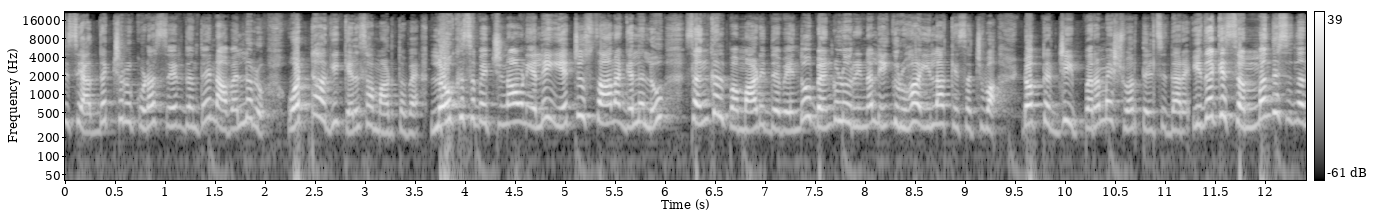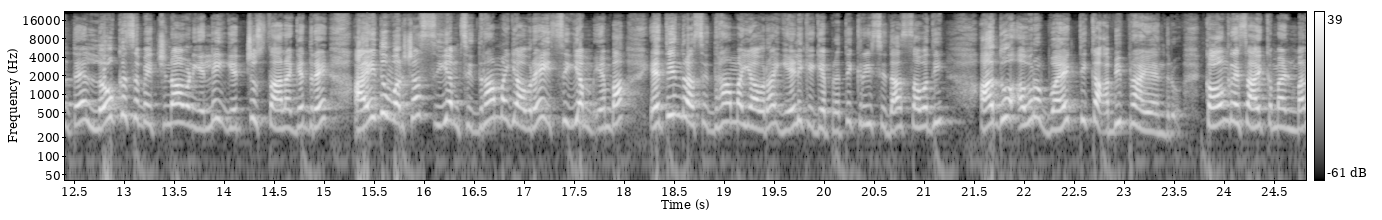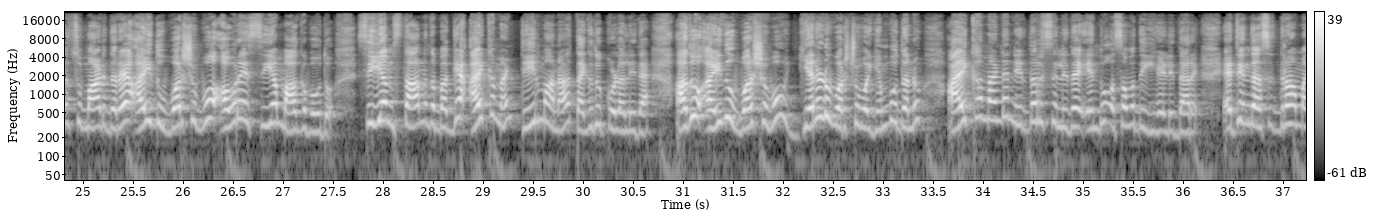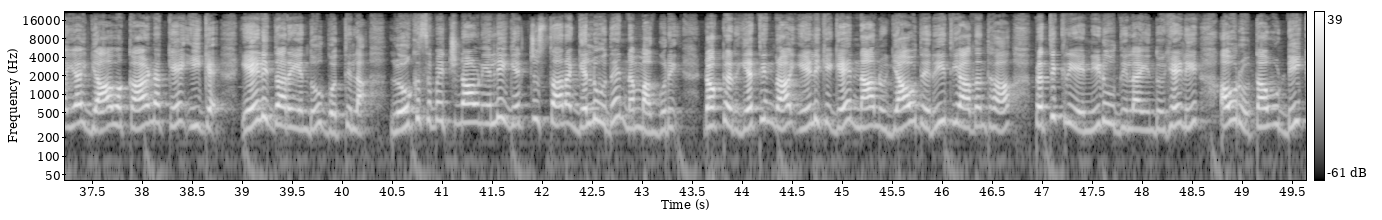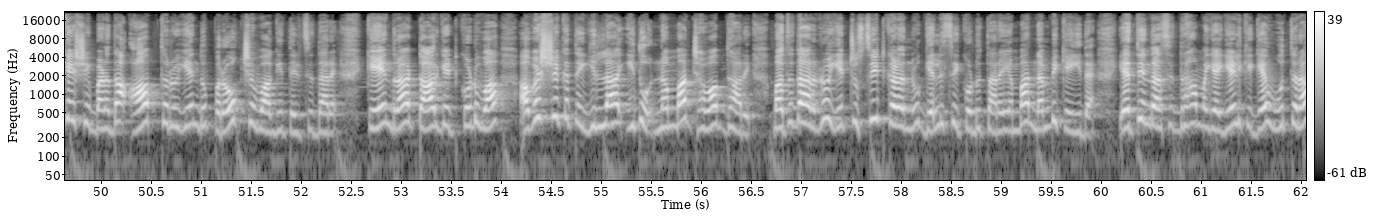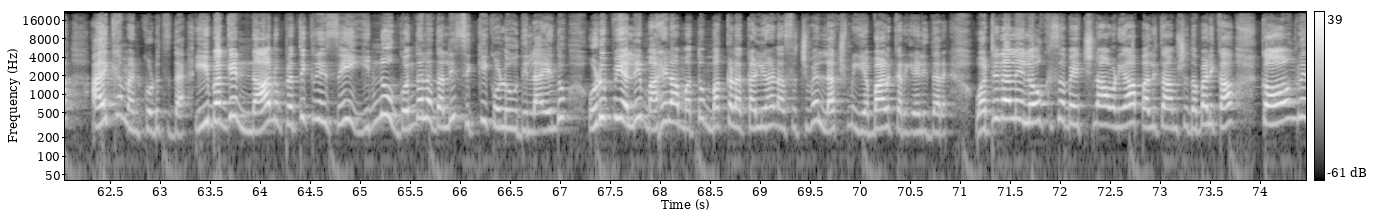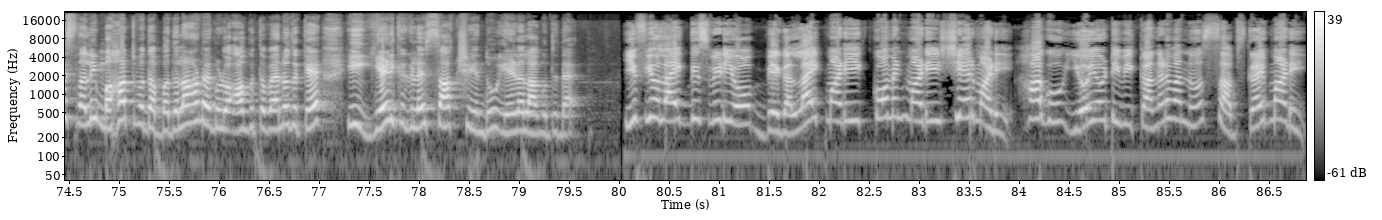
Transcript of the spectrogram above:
ಕೆಪಿಸಿಸಿ ಅಧ್ಯಕ್ಷರು ಕೂಡ ಸೇರಿದಂತೆ ನಾವೆಲ್ಲರೂ ಒಟ್ಟಾಗಿ ಕೆಲಸ ಮಾಡುತ್ತೇವೆ. ಲೋಕಸಭೆ ಚುನಾವಣೆಯಲ್ಲಿ ಹೆಚ್ಚು ಸ್ಥಾನ ಗೆಲ್ಲಲು ಸಂಕಲ್ಪ ಮಾಡಿದ್ದೇವೆ ಎಂದು ಬೆಂಗಳೂರಿನಲ್ಲಿ ಗೃಹ ಇಲಾಖೆ ಸಚಿವ ಡಾಕ್ಟರ್ ಜಿ ಪರಮೇಶ್ವರ್ ತಿಳಿಸಿದ್ದಾರೆ. ಇದಕ್ಕೆ ಸಂಬಂಧಿಸಿದಂತೆ ಲೋಕಸಭೆ ಚುನಾವಣೆಯಲ್ಲಿ ಹೆಚ್ಚು ಸ್ಥಾನ ಗೆದ್ರೆ ಐದು ವರ್ಷ ಸಿಎಂ ಸಿದ್ದರಾಮಯ್ಯ ಅವರೇ ಸಿಎಂ ಎಂಬ ಯತೀಂದ್ರ ಸಿದ್ದರಾಮಯ್ಯ ಅವರ ಹೇಳಿಕೆಗೆ ಪ್ರತಿಕ್ರಿಯಿಸಿದ ಸವದಿ, ಅದು ಅವರ ವೈಯಕ್ತಿಕ ಅಭಿಪ್ರಾಯ ಎಂದರು. ಕಾಂಗ್ರೆಸ್ ಹೈಕಮಾಂಡ್ ಮನಸ್ಸು ಮಾಡಿದರೆ ಐದು ವರ್ಷವೂ ಅವರೇ ಸಿಎಂ ಆಗಬಹುದು. ಸಿಎಂ ಸ್ಥಾನದ ಬಗ್ಗೆ ಹೈಕಮಾಂಡ್ ತೀರ್ಮಾನ ತೆಗೆದುಕೊಳ್ಳಲಿದೆ. ಅದು ಐದು ವರ್ಷವೋ ಎರಡು ವರ್ಷವೋ ಎಂಬುದನ್ನು ಹೈಕಮಾಂಡ್ ನಿರ್ಧರಿಸಲಿದೆ ಎಂದು ಸವದಿ ಹೇಳಿದ್ದಾರೆ. ಯತೀಂದ್ರ ಸಿದ್ದರಾಮಯ್ಯ ಯಾವ ಕಾರಣಕ್ಕೆ ಹೀಗೆ ಹೇಳಿದ್ದಾರೆ ಎಂದು ಗೊತ್ತಿಲ್ಲ. ಲೋಕಸಭೆ ಚುನಾವಣೆಯಲ್ಲಿ ಹೆಚ್ಚು ಸ್ಥಾನ ಗೆಲ್ಲುವುದೇ ನಮ್ಮ ಗುರಿ. ಡಾಕ್ಟರ್ ಯತೀಂದ್ರ ಹೇಳಿಕೆಗೆ ನಾನು ಯಾವುದೇ ರೀತಿಯಾದಂತಹ ಪ್ರತಿಕ್ರಿಯೆ ನೀಡುವುದಿಲ್ಲ ಎಂದು ಹೇಳಿ ಅವರು ತಾವು ಡಿಕೆಶಿ ಬಣದ ಆಪ್ತರು ಎಂದು ಪರೋಕ್ಷವಾಗಿ ತಿಳಿಸಿದ್ದಾರೆ. ಕೇಂದ್ರ ಟಾರ್ಗೆಟ್ ಕೊಡುವ ಅವಶ್ಯಕತೆ ಇಲ್ಲ, ಇದು ನಮ್ಮ ಜವಾಬ್ದಾರಿ. ಮತದಾರರು ಹೆಚ್ಚು ಸೀಟ್ಗಳನ್ನು ಗೆಲ್ಲಿಸಿಕೊಡುತ್ತಾರೆ ಎಂಬ ನಂಬಿಕೆ ಇದೆ. ಎತ್ತಿಂದ ಸಿದ್ದರಾಮಯ್ಯ ಹೇಳಿಕೆಗೆ ಉತ್ತರ ಹೈಕಮಾಂಡ್ ಕೊಡುತ್ತಿದೆ. ಈ ಬಗ್ಗೆ ನಾನು ಪ್ರತಿಕ್ರಿಯಿಸಿ ಇನ್ನೂ ಗೊಂದಲದಲ್ಲಿ ಸಿಕ್ಕಿಕೊಳ್ಳುವುದಿಲ್ಲ ಎಂದು ಉಡುಪಿಯಲ್ಲಿ ಮಹಿಳಾ ಮತ್ತು ಮಕ್ಕಳ ಕಲ್ಯಾಣ ಸಚಿವೆ ಲಕ್ಷ್ಮಿ ಹೆಬ್ಬಾಳ್ಕರ್ ಹೇಳಿದ್ದಾರೆ. ಒಟ್ಟಿನಲ್ಲಿ ಲೋಕಸಭೆ ಚುನಾವಣೆಯ ಫಲಿತಾಂಶದ ಬಳಿಕ ಕಾಂಗ್ರೆಸ್ನಲ್ಲಿ ಮಹತ್ವದ ಬದಲಾವಣೆಗಳು ಆಗುತ್ತವೆ ಅನ್ನೋದಕ್ಕೆ ಈ ಹೇಳಿಕೆಗಳೇ ಸಾಕ್ಷಿ ಎಂದು ಹೇಳಲಾಗುತ್ತಿದೆ. If you like this video ಬೇಗ ಲೈಕ್ ಮಾಡಿ ಕಾಮೆಂಟ್ ಮಾಡಿ ಶೇರ್ ಮಾಡಿ ಹಾಗೂ ಯೋಯೋ ಟಿವಿ ಕನ್ನಡವನ್ನು ಸಬ್ಸ್ಕ್ರೈಬ್ ಮಾಡಿ.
